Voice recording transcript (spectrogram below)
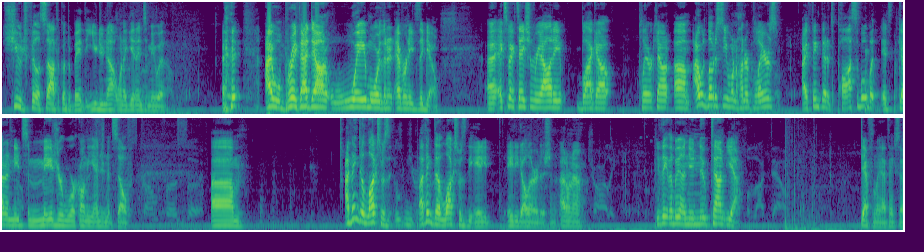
huge philosophical debate that you do not want to get into me with. I will break that down way more than it ever needs to go. Uh, expectation, reality, blackout, player count. Um, I would love to see 100 players. I think that it's possible, but it's gonna need some major work on the engine itself. Um, I think deluxe was. I think deluxe was the 80 dollar edition. I don't know. Do you think there'll be a new Nuketown? Yeah, Definitely, I think so.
